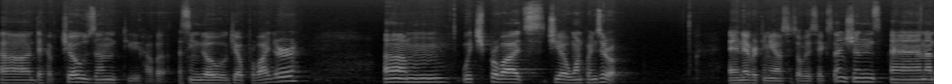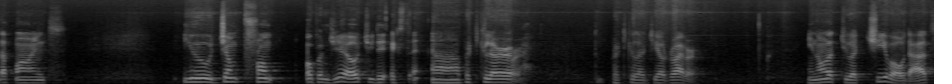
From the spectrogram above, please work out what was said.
uh, they have chosen to have a, a single GL provider, um, which provides GL 1.0. And everything else is obviously extensions. And at that point, you jump from OpenGL to the uh, particular, particular GL driver. In order to achieve all that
